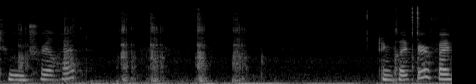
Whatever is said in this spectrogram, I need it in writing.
to Trailhead and click verify.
